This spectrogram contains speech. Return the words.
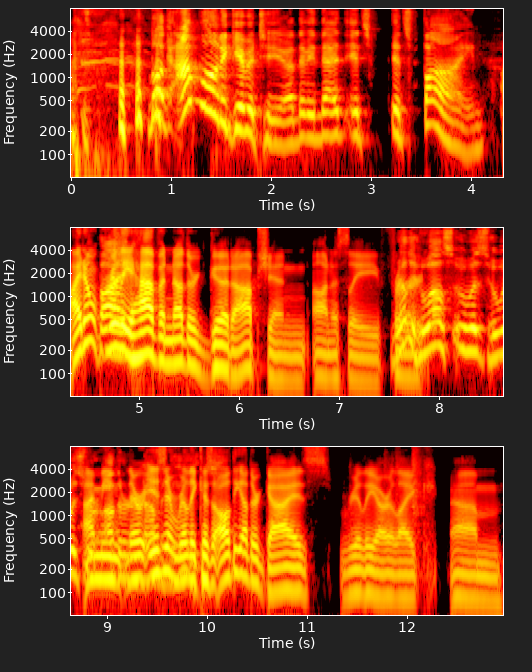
Look, I'm willing to give it to you. I mean, that it's it's fine. I don't But- really have another good option, honestly. For, really, who else? Who was who was? Your I mean, there isn't really because all the other guys really are like, um,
